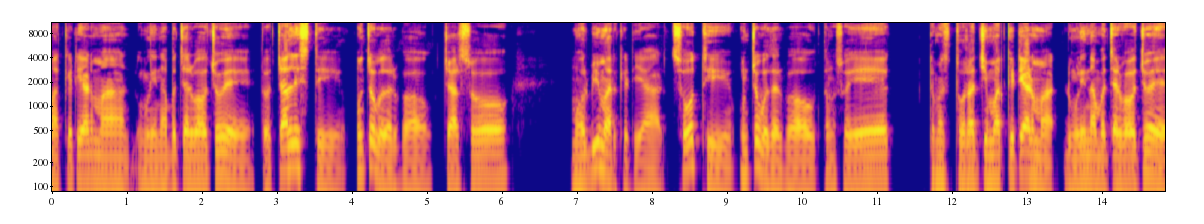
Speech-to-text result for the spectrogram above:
માર્કેટ યાર્ડમાં ડુંગળીના બજાર ભાવ જોઈએ તો ચાલીસથી ઊંચો બજાર ભાવ ચારસો. મોરબી માર્કેટ યાર્ડ સોથી ઊંચો બજાર ભાવ ત્રણસો એક. તેમજ ધોરાજી માર્કેટ યાર્ડમાં ડુંગળીના બજાર ભાવ જોઈએ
